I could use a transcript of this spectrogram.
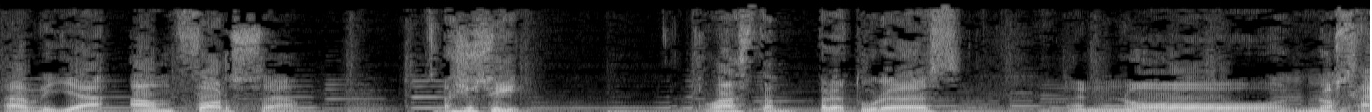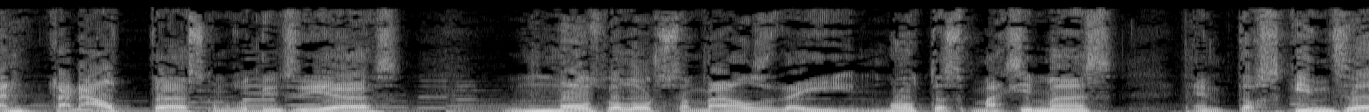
a brillar amb força. Això sí, les temperatures no, no seran tan altes com els últims dies, molts valors semblants d'ahir, moltes màximes entre els 15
